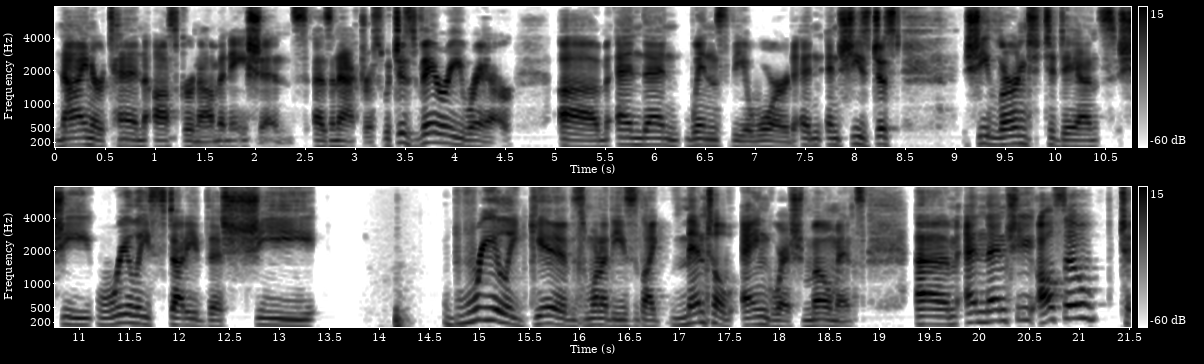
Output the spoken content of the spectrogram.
nine or 10 Oscar nominations as an actress, which is very rare. Um, and then wins the award. And, and she's just, she learned to dance. She really studied this. She really gives one of these like mental anguish moments. Um, and then she also t-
